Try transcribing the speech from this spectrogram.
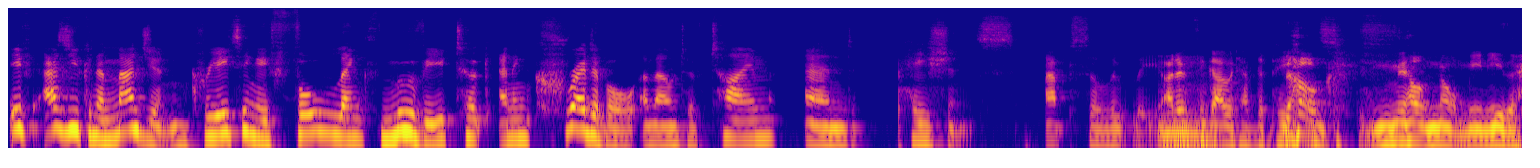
if, as you can imagine, creating a full length movie took an incredible amount of time and patience. Absolutely. I don't think mm. I would have the patience. No, no, no, me neither.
